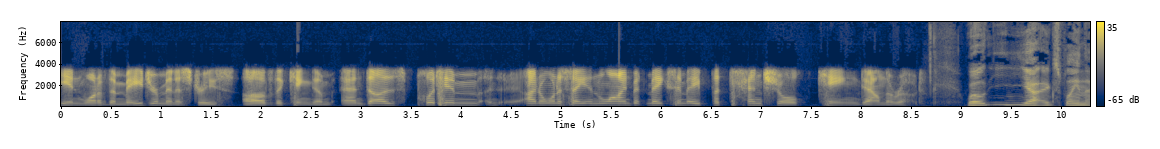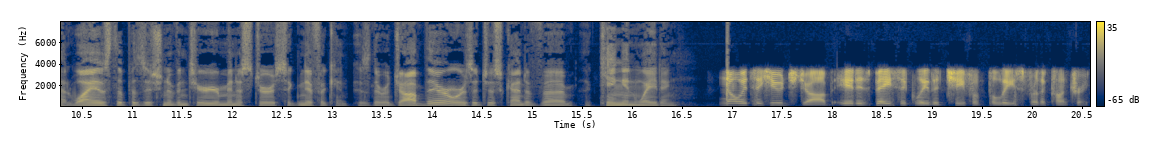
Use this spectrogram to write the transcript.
in one of the major ministries of the kingdom and does put him, I don't want to say in line, but makes him a potential king down the road. Well, yeah, explain that. Why is the position of interior minister significant? Is there a job there, or is it just kind of uh, king in waiting? No, it's a huge job. It is basically the chief of police for the country.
